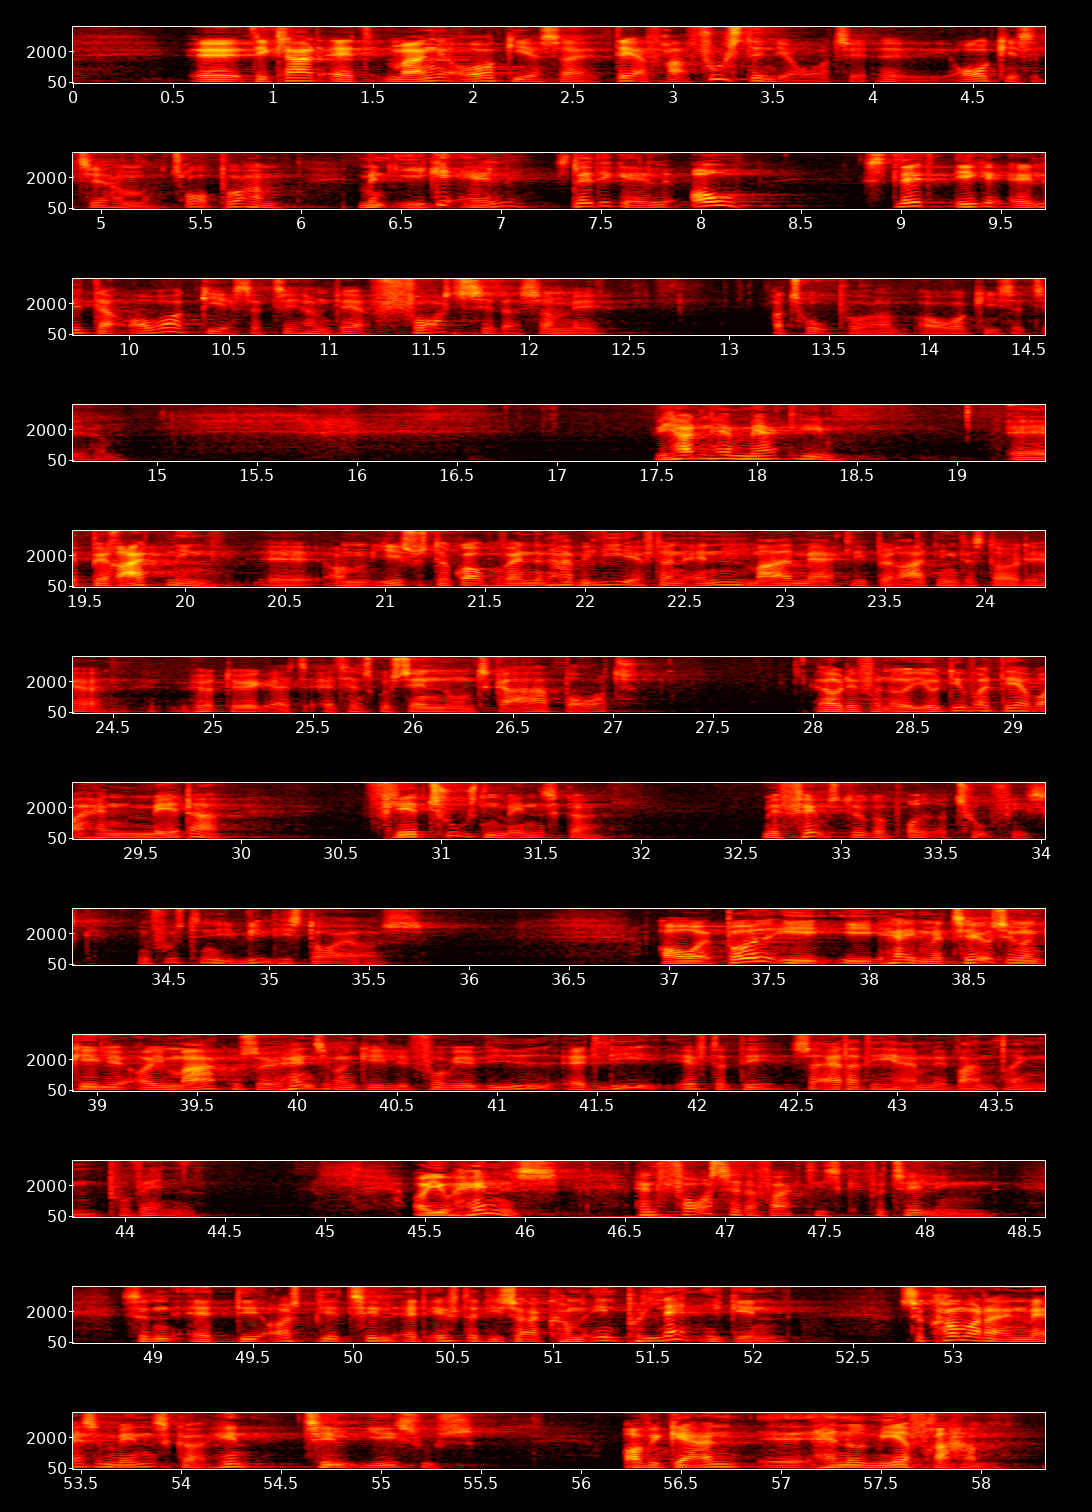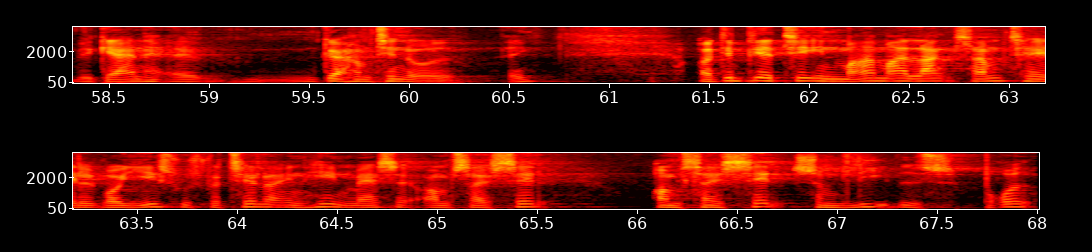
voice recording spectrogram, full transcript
øh, det er klart, at mange overgiver sig derfra fuldstændig over til, øh, overgiver sig til ham og tror på ham, men ikke alle, slet ikke alle. Og slet ikke alle, der overgiver sig til ham der, fortsætter så med at tro på ham og overgive sig til ham. Vi har den her mærkelige øh, beretning øh, om Jesus, der går på vandet. Den har vi lige efter en anden meget mærkelig beretning. Der står det her, hørte du ikke, at, at han skulle sende nogle skare bort. Hvad var det for noget? Jo, det var der, hvor han mætter flere tusind mennesker med fem stykker brød og to fisk. En fuldstændig vild historie også. Og øh, både i, i, her i Matteus evangeliet og i Markus og Johannes evangeliet får vi at vide, at lige efter det, så er der det her med vandringen på vandet. Og Johannes, han fortsætter faktisk fortællingen, sådan at det også bliver til, at efter de så er kommet ind på land igen, så kommer der en masse mennesker hen til Jesus, og vil gerne øh, have noget mere fra ham, vil gerne øh, gøre ham til noget. Ikke? Og det bliver til en meget, meget lang samtale, hvor Jesus fortæller en hel masse om sig selv, om sig selv som livets brød.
